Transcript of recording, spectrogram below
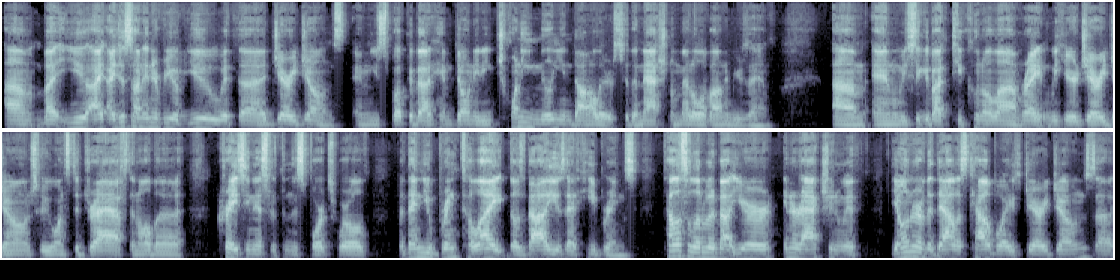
Um, but you, I, I, just saw an interview of you with uh, Jerry Jones, and you spoke about him donating twenty million dollars to the National Medal of Honor Museum. Um, and when we speak about Tikkun Olam, right, we hear Jerry Jones, who wants to draft, and all the craziness within the sports world but then you bring to light those values that he brings. Tell us a little bit about your interaction with the owner of the Dallas Cowboys, Jerry Jones. Uh,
